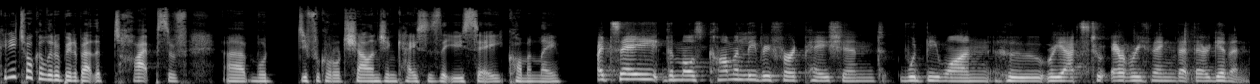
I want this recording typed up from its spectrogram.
can you talk a little bit about the types of uh, more difficult or challenging cases that you see commonly? I'd say the most commonly referred patient would be one who reacts to everything that they're given,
